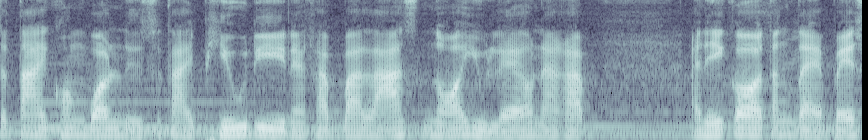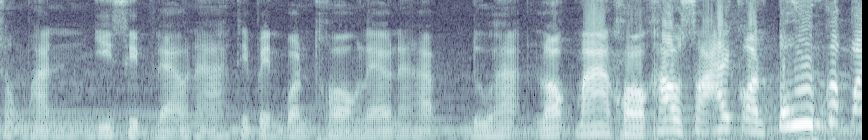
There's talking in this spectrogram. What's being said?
สไตล์คลองบอลหรือสไตล์พิวดีนะครับบาลานซ์น้อยอยู่แล้วนะครับอันนี้ก็ตั้งแต่ไป 2020 แล้วนะ ที่เป็นบอลทองแล้วนะครับ ดูฮะ ล็อกมาขอเข้าซ้ายก่อนตูมเข้าไป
